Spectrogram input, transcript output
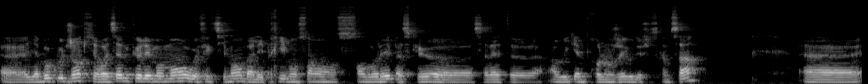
Il y a beaucoup de gens qui retiennent que les moments où effectivement bah, les prix vont s'envoler parce que ça va être un week-end prolongé ou des choses comme ça. Euh,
